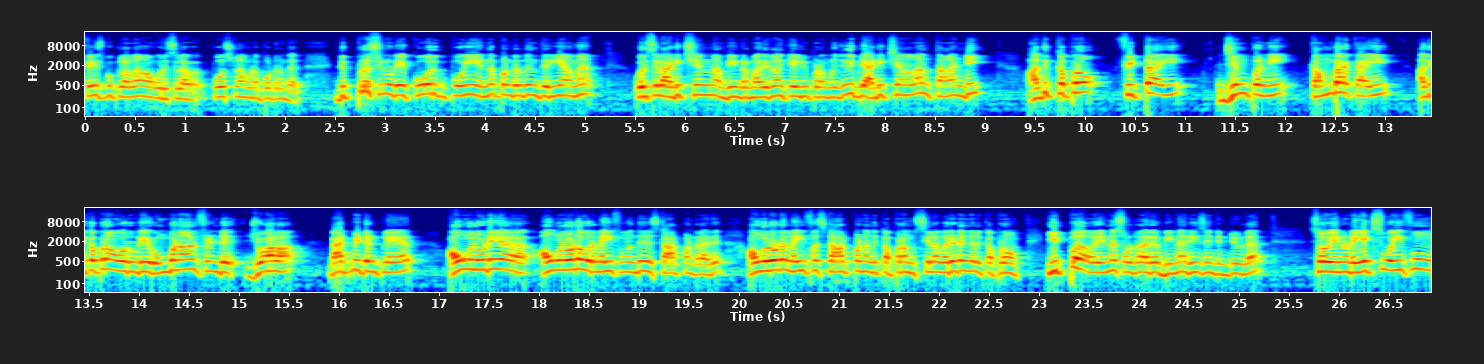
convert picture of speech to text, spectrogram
ஃபேஸ்புக்கிலலாம் ஒரு சில போஸ்ட்லாம் கூட போட்டிருந்தார். டிப்ரெஷனுடைய கோருக்கு போய் என்ன பண்ணுறதுன்னு தெரியாமல் ஒரு சில அடிக்ஷன் அப்படின்ற மாதிரிலாம் கேள்விப்பட முடிஞ்சது. இப்படி அடிக்ஷன்லாம் தாண்டி அதுக்கப்புறம் ஃபிட் ஆகி ஜிம் பண்ணி கம்பேக் ஆகி அதுக்கப்புறம் அவருடைய ரொம்ப நாள் ஃப்ரெண்டு ஜுவாலா பேட்மிண்டன் பிளேயர் அவங்களுடைய அவங்களோட ஒரு லைஃப் வந்து ஸ்டார்ட் பண்ணுறாரு அவங்களோட லைஃப்பை ஸ்டார்ட் பண்ணதுக்கப்புறம் சில வருடங்களுக்கு அப்புறம் இப்போ அவர் என்ன சொல்கிறாரு அப்படின்னா ரீசெண்ட் இன்டர்வியூவில் ஸோ என்னோடய எக்ஸ் ஒய்ஃபும்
